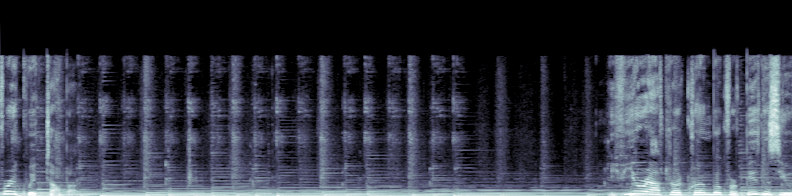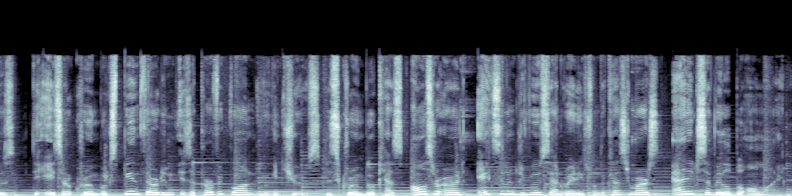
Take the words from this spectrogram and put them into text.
for a quick top-up. If you're after a Chromebook for business use, the Acer Chromebook Spin 13 is a perfect one you can choose. This Chromebook has also earned excellent reviews and ratings from the customers and it's available online.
